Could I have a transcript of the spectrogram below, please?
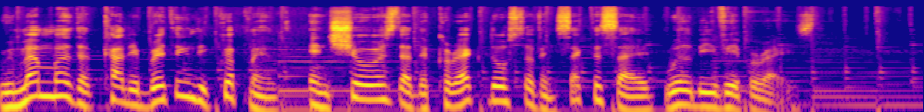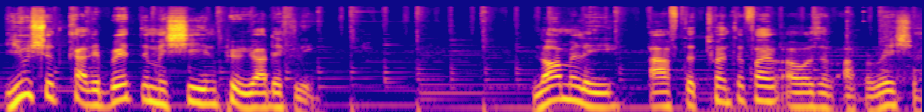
Remember that calibrating the equipment ensures that the correct dose of insecticide will be vaporized. You should calibrate the machine periodically. Normally, after 25 hours of operation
